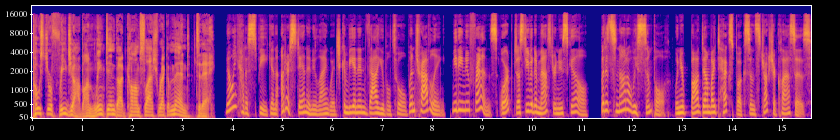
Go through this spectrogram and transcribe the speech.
Post your free job on LinkedIn.com slash recommend today. Knowing how to speak and understand a new language can be an invaluable tool when traveling, meeting new friends, or just even to master a new skill. But it's not always simple when you're bogged down by textbooks and structure classes.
